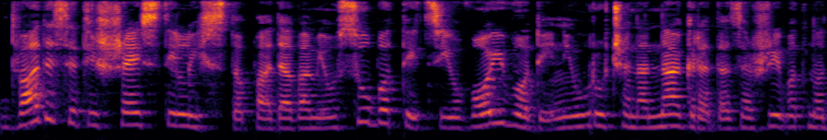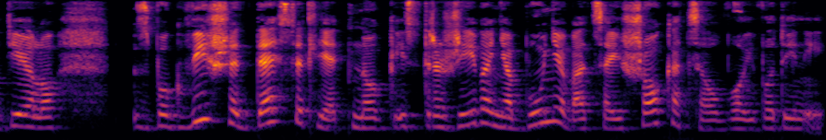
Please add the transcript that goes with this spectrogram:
26. listopada vam je u Subotici u Vojvodini uručena nagrada za životno dijelo zbog više desetljetnog istraživanja bunjevaca i šokaca u Vojvodini.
